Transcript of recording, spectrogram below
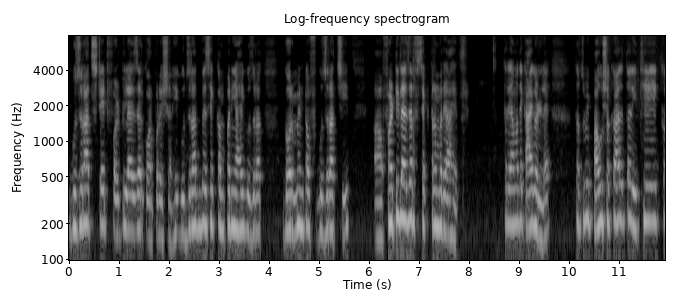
Gujarat state fertiliser corporation. ही गुजरात बेस एक कंपनी आहे. गुजरात गव्हर्नमेंट ऑफ गुजरातची फर्टिलायझर सेक्टरमध्ये आहे. तर यामध्ये काय घडलंय, तर तुम्ही पाहू शकाल तर इथे एक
